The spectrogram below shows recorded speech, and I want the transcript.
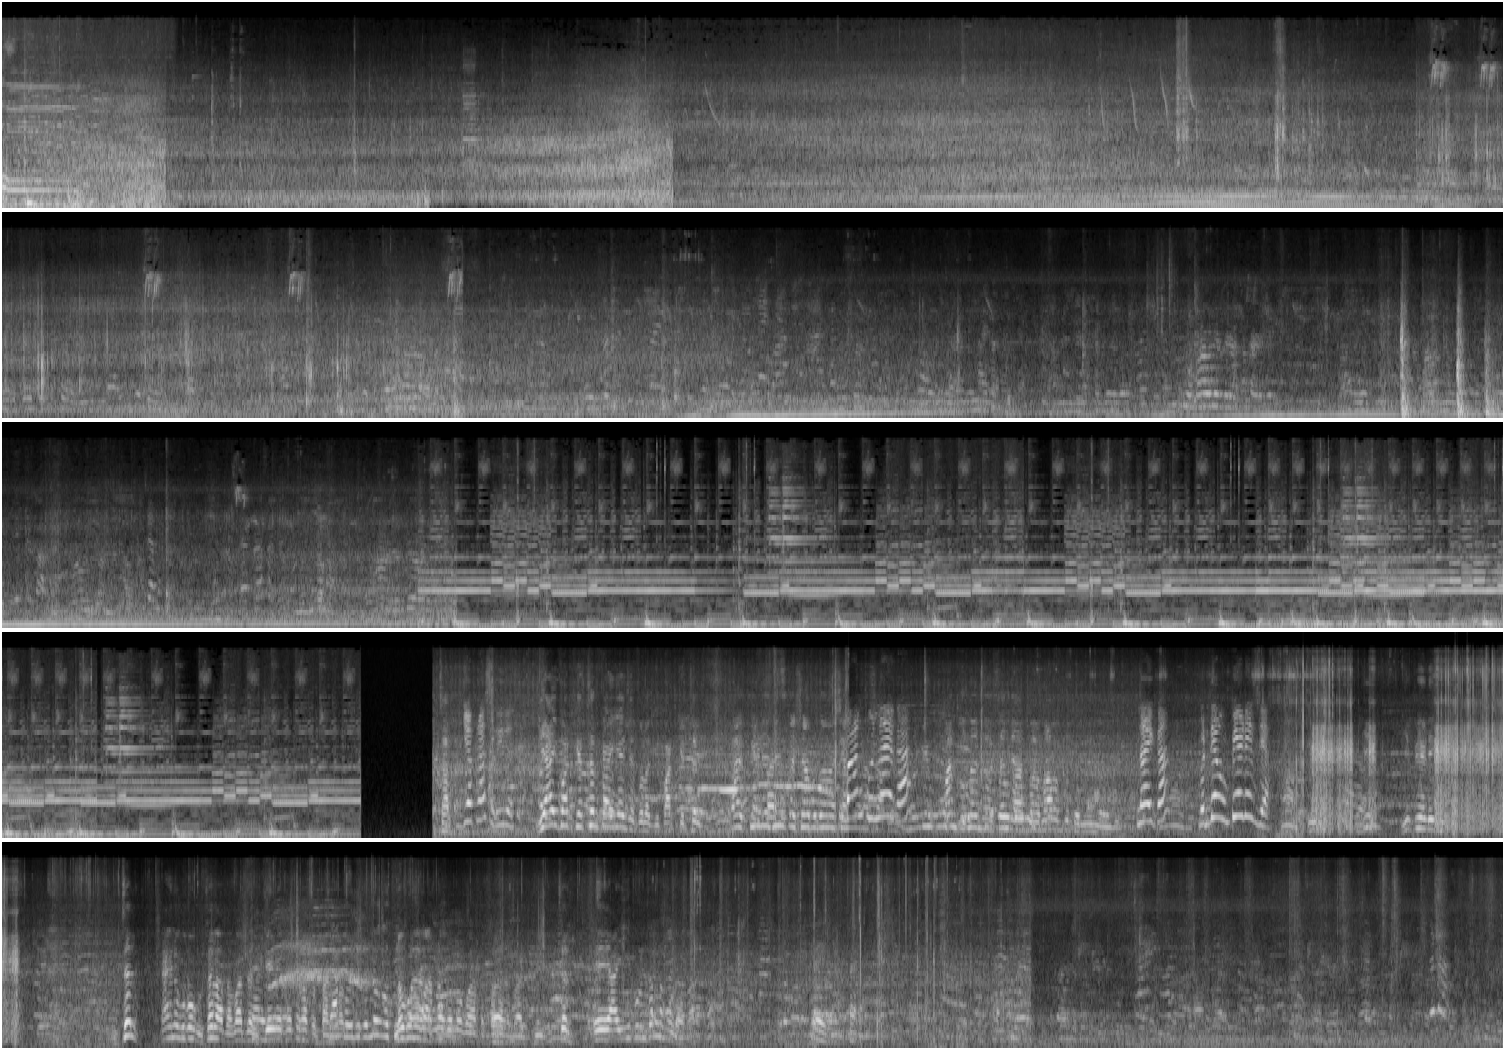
या आई पाटकेत चल काय यायचं तुला ती पाटकेत चल काय पिढी देऊ का साबुदाणा पान फुल नाही का? पान फुलं संध्या बाबा पुत्र नाही जाऊ दे. नाही का? बरं द्या मग पेढेच द्या. हा ही- चल काय नको बघू चल आता बाद झाली पेढे कसं राहतात चांगलं. नको नको नको नको आता. चल ए आई इकडून चल ना पुढं.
